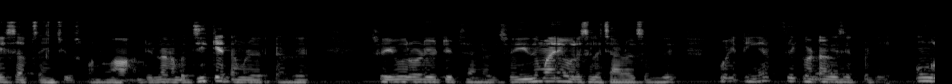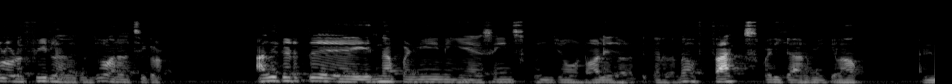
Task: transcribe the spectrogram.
ஏசாப் சயின்ஸ் யூஸ் பண்ணலாம். அப்படின்லாம் நம்ம ஜிகே தமிழ் இருக்காரு. ஸோ இவரோட யூடியூப் சேனல் ஸோ இது மாதிரி ஒரு சில சேனல்ஸ் வந்து போயிட்டீங்க ஃப்ரீக்வெண்டா விசிட் பண்ணி உங்களோட ஃபீல்டில் அதை கொஞ்சம் வர வச்சுக்கலாம். அதுக்கடுத்து என்ன பண்ணி நீங்கள் சயின்ஸ் கொஞ்சம் நாலேஜ் வளர்த்துக்கிறதுனா ஃபேக்ட்ஸ் படிக்க ஆரம்பிக்கலாம். அண்ட்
